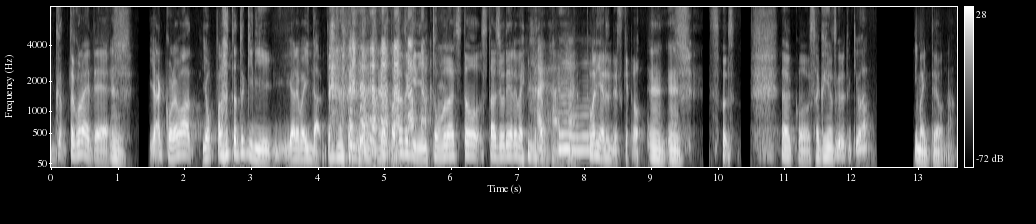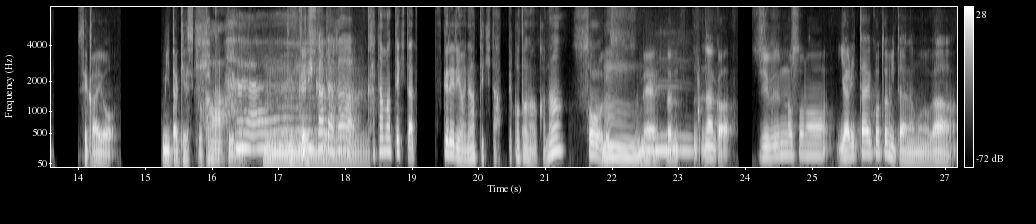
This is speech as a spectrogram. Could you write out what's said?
ぐっとこらえて、うん。いやこれは酔っ払った時にやればいいんだみたいな。酔っ払った時に友達とスタジオでやればいいんだ、はいはいはい。たまにやるんですけど。うんうん。そうそう。なんかこう作品を作る時は今言ったような世界を見た景色を描くっていうの。作り方が固まってきた。作れるようになってきたってことなのかな？そうですうね。なんか自分のそのやりたいことみたいなものが、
